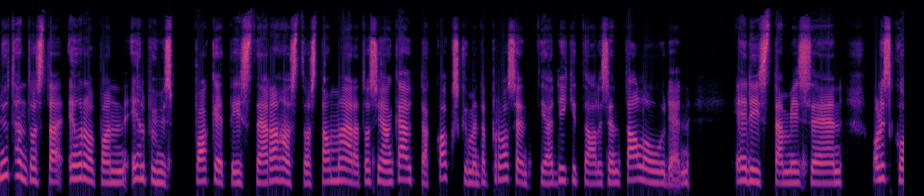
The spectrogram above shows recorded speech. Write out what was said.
Nythän tuosta Euroopan elpymispaketista ja rahastosta on määrä tosiaan käyttää 20 prosenttia digitaalisen talouden edistämiseen. Olisiko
